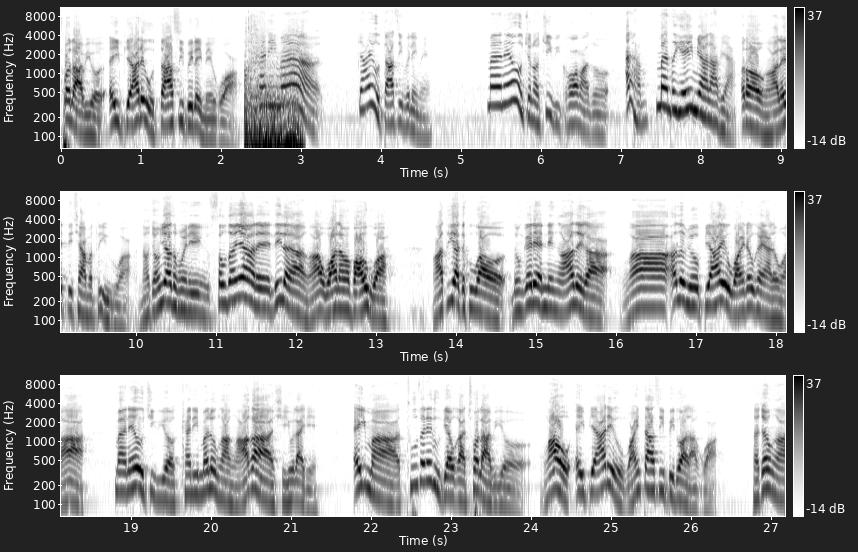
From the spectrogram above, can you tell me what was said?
ထွက်လာပြီးတော့အဲ့ဒီပြားတွေကိုတားဆီးပေးလိုက်မယ်ကွာခန်တီမန်ကပြားရုပ်တားစီပေးလိမ့်မယ် မှန်တယ်ကိုကျွန်တော်ကြည့်ပြီးခေါ်ရမှာဆိုအဲ့ဒါမှန်တရေကြီးများလားဗျာအဲ့တော့ငါလည်းတေချာမသိဘူးကွာနောက်ကြောင်ရသဝင်တွေစုံစမ်းရတယ်လိလာရငါဝါနာမပါဘူးကွာငါတိရတခုကတော့လွန်ခဲ့တဲ့အနှစ်90ကငါအဲ့လိုမျိုးပြားရီဝိုင်းထုတ်ခံရတော့ကမှန်တယ်ကိုကြည့်ပြီးတော့ကန်ဒီမန်လို့ငါငါကရှေ့ရွတ်လိုက်တယ်အဲ့ဒီမှာထူးဆန်းတဲ့သူတယောက်ကထွက်လာပြီးတော့ငါ့ကိုအိပ်ပြားတွေကိုဝိုင်းတားဆီးပေးသွားတာကွာဒါကြောင့်ငါ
